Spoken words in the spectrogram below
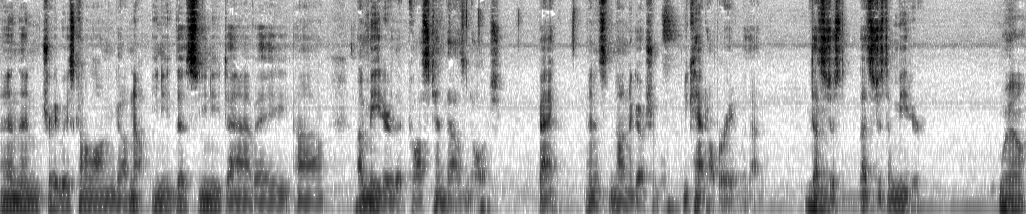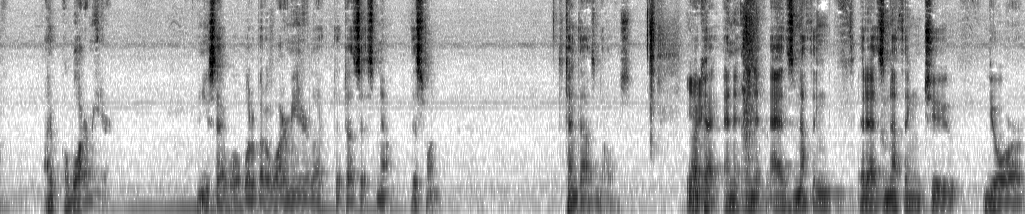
And then trade waste come along and go, no, you need this. You need to have a uh, a meter that costs ten thousand dollars. Bang, and it's non-negotiable. You can't operate it without it. That's mm-hmm. just that's just a meter. Well, a, a, water meter. And you say, well, what about a water meter like that does this? No, this one. It's ten thousand dollars. Yeah. Okay, and it, and it adds nothing. It adds nothing to your,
